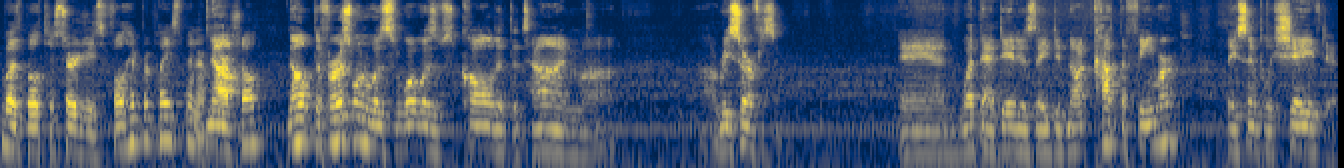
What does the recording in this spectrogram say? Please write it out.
Was both your surgeries full hip replacement or No. partial? No, the first one was what was called at the time uh, uh, resurfacing. And what that did is they did not cut the femur; they simply shaved it,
